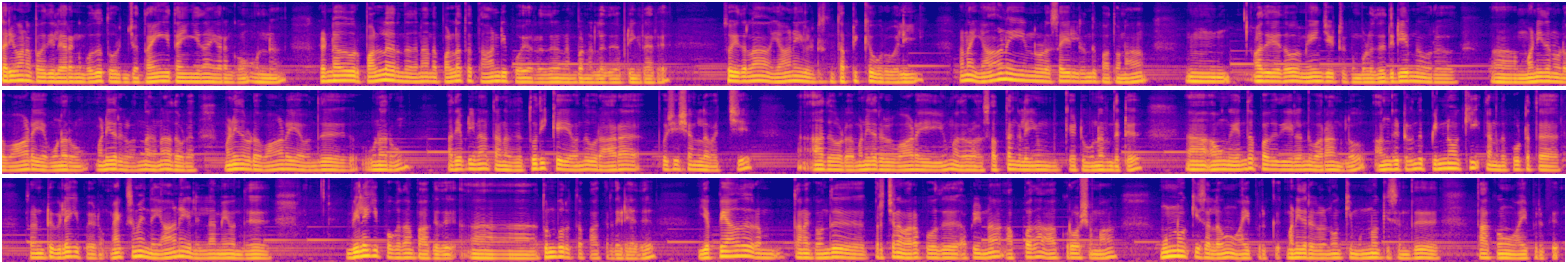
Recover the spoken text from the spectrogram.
சரிவான பகுதியில் இறங்கும்போது கொஞ்சம் தயங்கி தயங்கி தான் இறங்கும் ஒன்று ரெண்டாவது ஒரு பள்ளம் இருந்ததுன்னா, அந்த பள்ளத்தை தாண்டி போயிடுறது ரொம்ப நல்லது அப்படிங்கிறாரு. ஸோ, இதெல்லாம் யானைகள்ட்ட தப்பிக்க ஒரு வழி. ஆனால் யானையினோட சைட்லேருந்து பார்த்தோன்னா அது ஏதோ மேய்ஞ்சிட்டு இருக்கும் பொழுது திடீர்னு ஒரு மனிதனோட வாடையை உணரும். மனிதர்கள் வந்தாங்கன்னா, அதோட மனிதனோட வாடையை வந்து உணரும். அது எப்படின்னா தனது துதிக்கையை வந்து ஒரு அரை பொசிஷனில் வச்சு அதோட மனிதர்கள் வாடையையும் அதோட சத்தங்களையும் கேட்டு உணர்ந்துட்டு அவங்க எந்த பகுதியிலேருந்து வராங்களோ அங்கிட்டிருந்து பின்னோக்கி தனது கூட்டத்தை சொல்லிட்டு விலகி போயிடும். மேக்ஸிமம் இந்த யானைகள் எல்லாமே வந்து விலகி போக தான் பார்க்குது துன்புறுத்த பார்க்குறது கிடையாது. எப்பயாவது ரம் தனக்கு வந்து பிரச்சனை வரப்போகுது அப்படின்னா அப்போ தான் ஆக்ரோஷமாக முன்னோக்கி செல்லவும் வாய்ப்பு இருக்குது மனிதர்களை நோக்கி முன்னோக்கி சென்று தாக்கவும் வாய்ப்பு இருக்குது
